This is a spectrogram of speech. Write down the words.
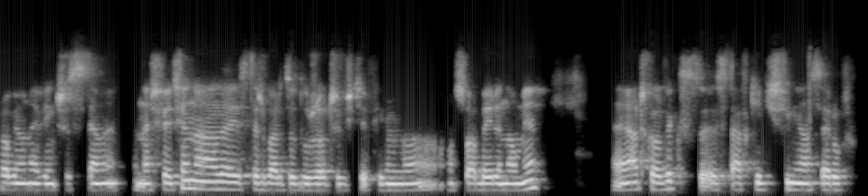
robią największe systemy na świecie, no ale jest też bardzo dużo oczywiście firm no, o słabej renomie. Aczkolwiek stawki jakichś finanserów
